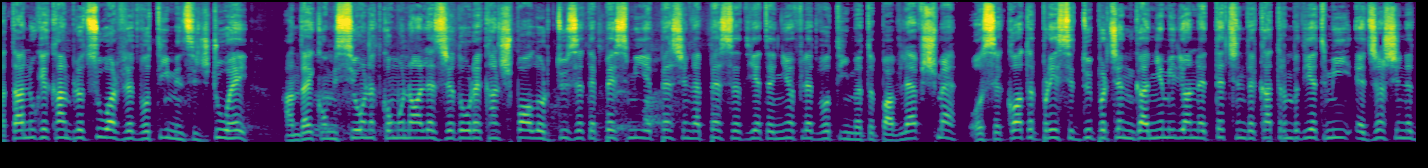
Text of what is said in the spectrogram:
ata nuk e kanë plotësuar fletëvotimin siç duhej, andaj komisionet komunale zgjedhore kanë shpallur dyzet e pesë mijë e pesëqind e pesëdhjetë e një fletëvotime të pavlefshme, ose katër presi dy për qind nga një milion e tetëqind e katërmbëdhjetë mijë e gjashtëqind e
